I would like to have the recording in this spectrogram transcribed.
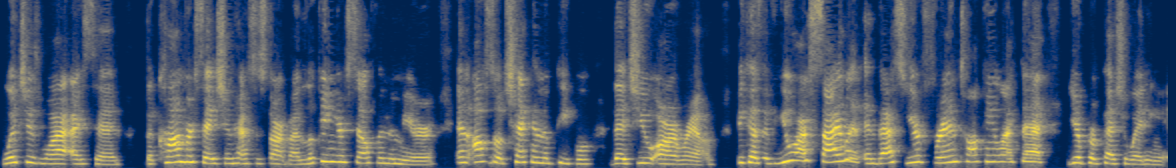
which is why I said the conversation has to start by looking yourself in the mirror and also checking the people that you are around. Because if you are silent and that's your friend talking like that, you're perpetuating it.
